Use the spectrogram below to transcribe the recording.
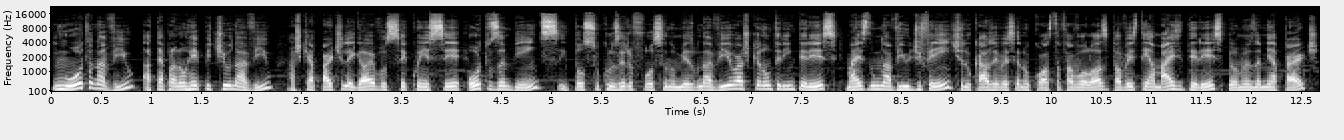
em outro navio, até pra não repetir o navio. Acho que a parte legal é você conhecer outros ambientes. Então, se o cruzeiro fosse no mesmo navio, eu acho que eu não teria interesse. Mas num navio diferente, no caso aí vai ser no Costa Favolosa, talvez tenha mais interesse, pelo menos da minha parte.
